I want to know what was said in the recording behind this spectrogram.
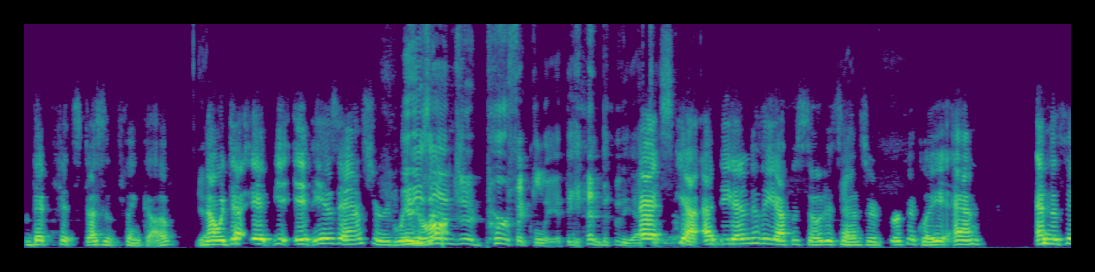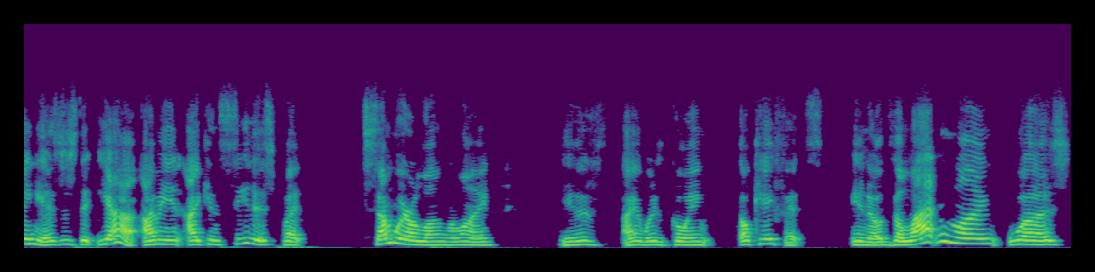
that Fitz doesn't think of. Yeah. Now, it, it it is answered It later is on. answered perfectly at the end of the At, episode. yeah, at the end of the episode, it's answered perfectly. And and the thing is, is that yeah, I mean, I can see this, but somewhere along the line, you, I was going, okay, Fitz. You know, the Latin line was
